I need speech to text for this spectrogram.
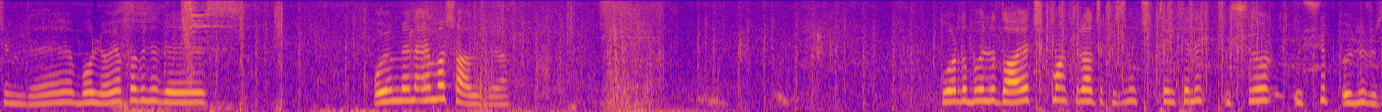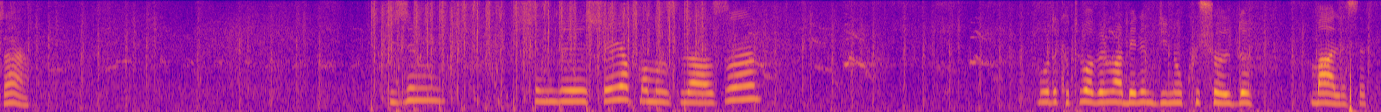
Şimdi bolo yapabiliriz. Oyun beni en başa alıyor. Bu arada böyle dağa çıkmak birazcık bizim için tehlikeli. Üşüyor, üşüp ölürüz ha. Bizim şimdi şey yapmamız lazım. Burada kötü bir haberim var. Benim dino kuş öldü. Maalesef.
